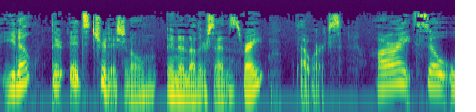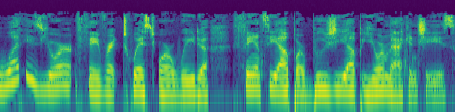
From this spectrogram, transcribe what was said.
you know, it's traditional in another sense, right? That works. All right. So what is your favorite twist or way to fancy up or bougie up your mac and cheese?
